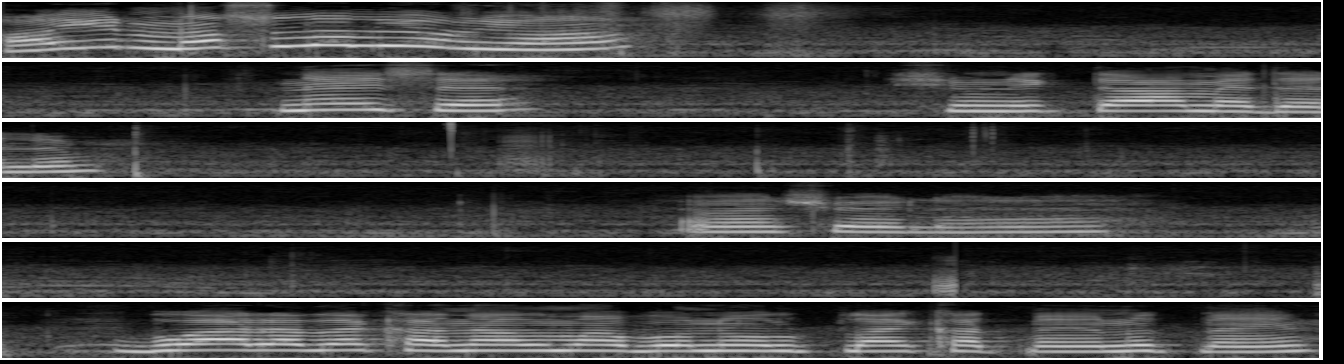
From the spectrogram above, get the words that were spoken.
Hayır nasıl alıyor ya? Neyse. Şimdilik devam edelim. Hemen şöyle. Bu arada kanalıma abone olup like atmayı unutmayın.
